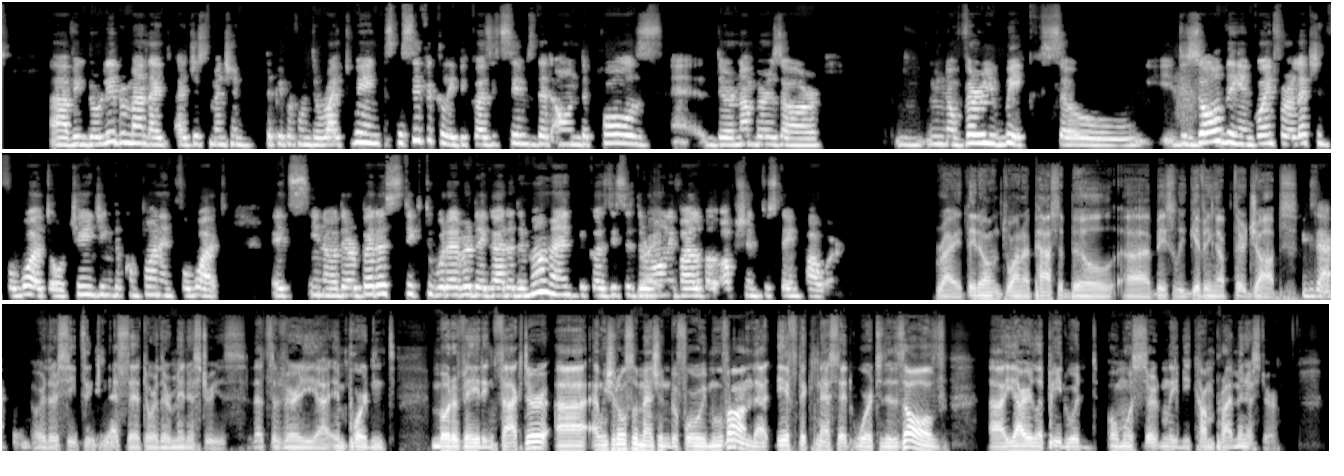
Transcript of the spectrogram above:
uh, Victor Lieberman, I, I, just mentioned the people from the right wing specifically because it seems that on the polls, uh, their numbers are, you know, very weak. So dissolving and going for election for what or changing the component for what? it's you know they're better stick to whatever they got at the moment because this is their right. only viable option to stay in power. Right. They don't want to pass a bill uh, basically giving up their jobs. Exactly. Or their seats in Knesset or their ministries. That's a very uh, important motivating factor. Uh, and we should also mention before we move on that if the Knesset were to dissolve, uh, Yair Lapid would almost certainly become prime minister,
